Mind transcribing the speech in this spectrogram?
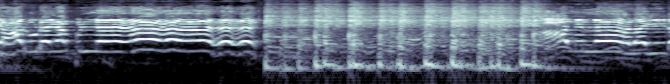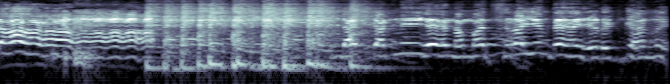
யாருடைய பிள்ளை? ஆளில்ல அழகிடா. இந்த கண்ணியே நம்ம சிறையிந்த எடுக்கன்னு.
